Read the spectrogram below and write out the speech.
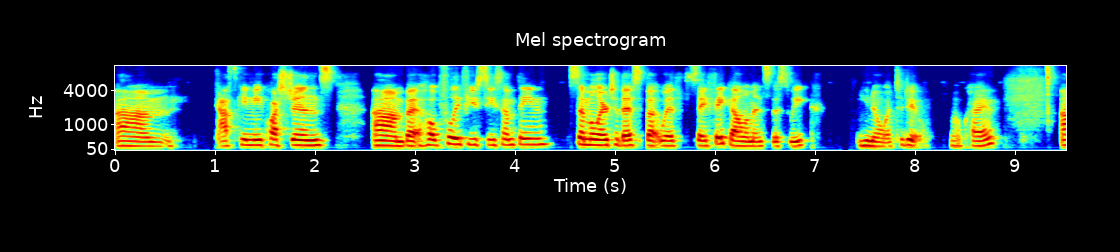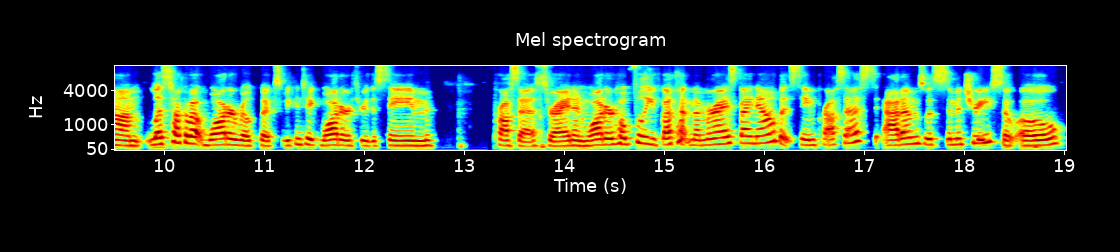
um, asking me questions. Um, but hopefully, if you see something similar to this, but with say fake elements this week, you know what to do. Okay. Um, let's talk about water real quick. So we can take water through the same process, right? And water, hopefully you've got that memorized by now, but same process, atoms with symmetry. So O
